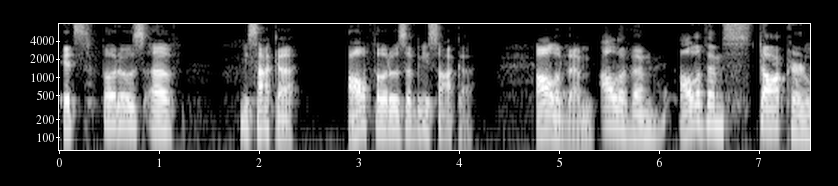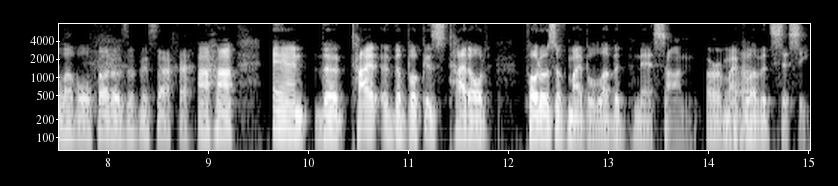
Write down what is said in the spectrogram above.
It's photos of Misaka. All photos of Misaka. All of them. all of them. All of them stalker level photos of Misaka. Uh huh. And the ti- the book is titled "Photos of My Beloved Nesan" or of my Uh-huh. beloved sissy.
